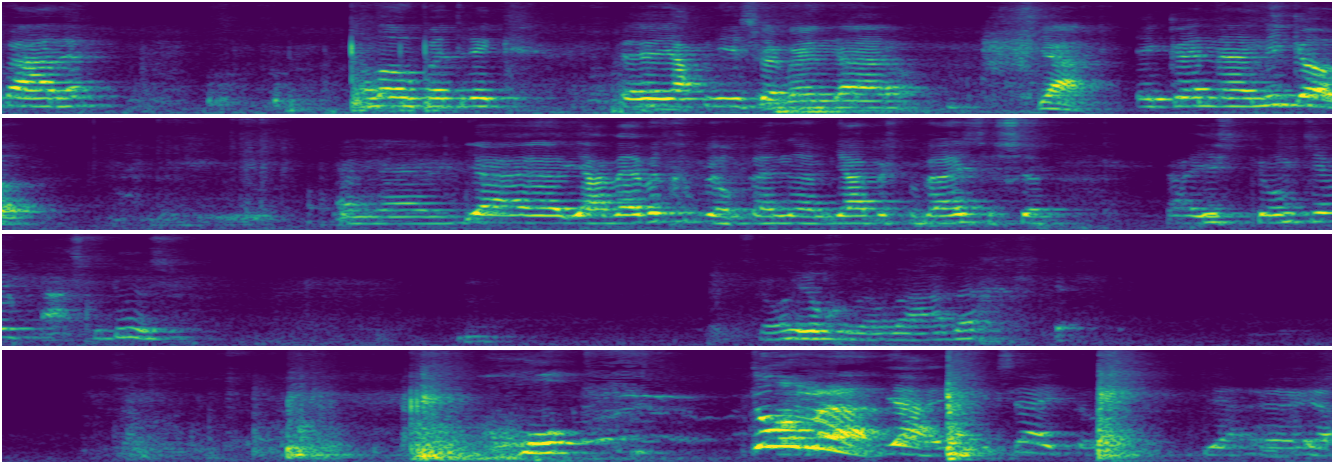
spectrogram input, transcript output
vader. Hallo Patrick. Eh, ja, die is Ik ben, eh, ja. Ik ben eh, Nico. En Ja, ja, we hebben het gefilmd en Jaap is bewijs, dus ja, hier is het filmpje. ja, is goed nieuws. Is wel heel gewelddadig. Godverdomme! Ja, ja, ik zei het toch. Ja, eh, ja.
